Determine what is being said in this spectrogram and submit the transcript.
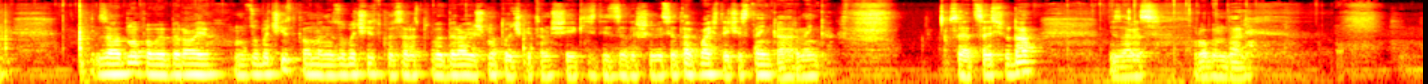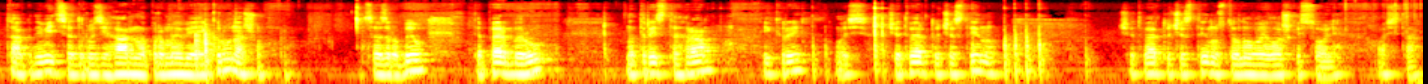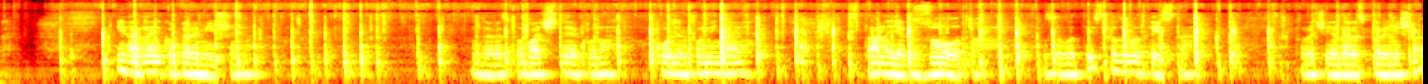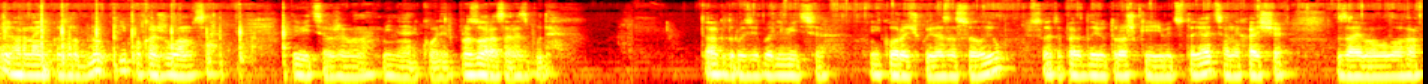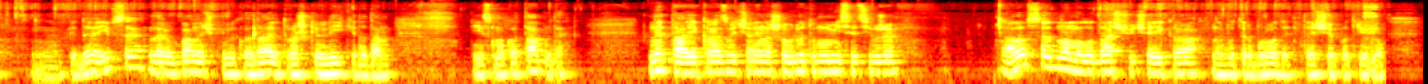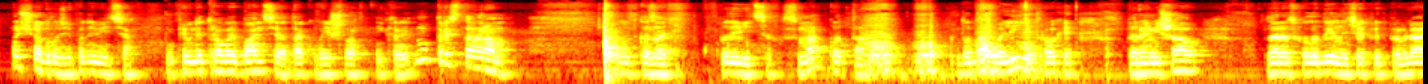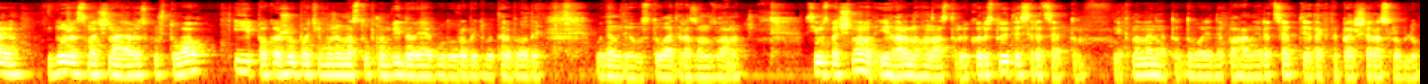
Заодно повибираю ну, зубочистка. У мене зубочисткою зараз вибираю шматочки, там ще якісь десь залишилися. Так, бачите, чистенька, гарненька. Все це сюди. І зараз робимо далі. Так, дивіться, друзі, гарно промив я ікру нашу. Все зробив. Тепер беру на 300 грам ікри, ось четверту частину, четверту частину столової ложки солі. Ось так. І гарненько перемішуємо. Зараз побачите, як воно колір поміняє. Стане як золото. Золотиста-золотиста. Коротше, я зараз перемішаю, гарненько зроблю і покажу вам все. Дивіться, вже вона міняє колір. Прозора зараз буде. Так, друзі, подивіться, і корочку я засолив. Все, тепер даю трошки її відстояться, нехай ще зайва волога е, піде. І все. Зараз в баночку викладаю, трошки олійки додам. І смакота буде. Не та ікра, звичайно, що в лютому місяці вже. Але все одно молода щуча ікра на бутерброди, те, що потрібно. Ну що, друзі, подивіться. У півлітровій банці отак вийшло ікри. Ну, 300 грам. Будуть казати. Подивіться, смакота. Додав олії трохи, перемішав. Зараз холодильничок відправляю. Дуже смачна, я вже скуштував. І покажу потім уже в наступному відео, як буду робити бутерброди. Будемо дегустувати разом з вами. Всім смачного і гарного настрою. Користуйтесь рецептом. Як на мене, то доволі непоганий рецепт. Я так не перший раз роблю.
